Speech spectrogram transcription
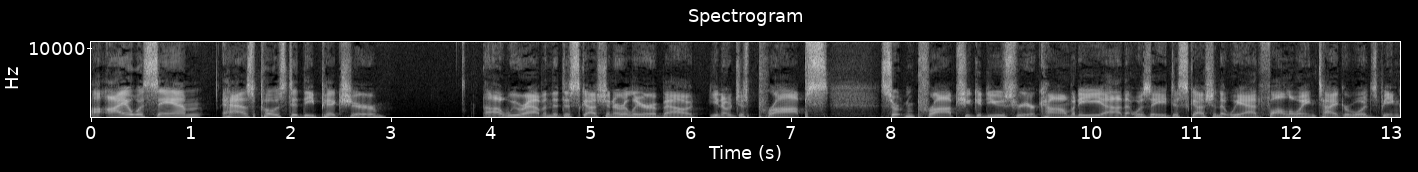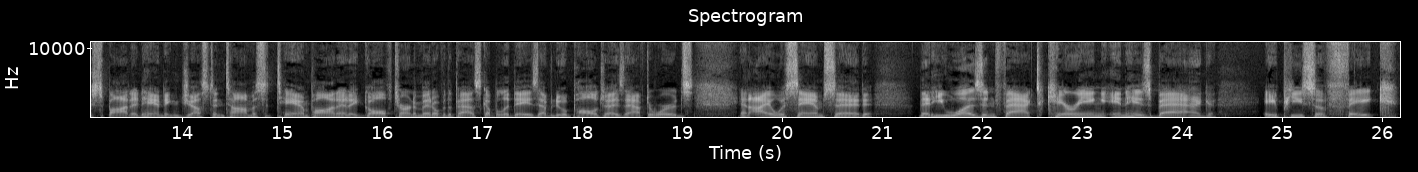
uh, Iowa Sam has posted the picture. Uh, we were having the discussion earlier about, you know, just props certain props you could use for your comedy. Uh, that was a discussion that we had following Tiger Woods being spotted handing Justin Thomas a tampon at a golf tournament over the past couple of days, having to apologize afterwards. And Iowa Sam said, that he was, in fact, carrying in his bag a piece of fake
